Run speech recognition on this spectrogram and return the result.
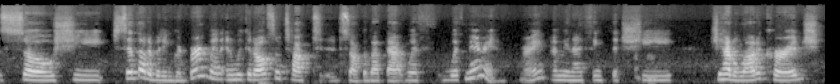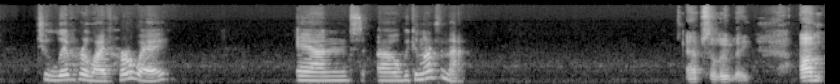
so she said that about Ingrid Bergman, and we could also talk to talk about that with with Marion, right? I mean, I think that she mm-hmm. she had a lot of courage to live her life her way, and uh, we can learn from that. Absolutely. Um,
